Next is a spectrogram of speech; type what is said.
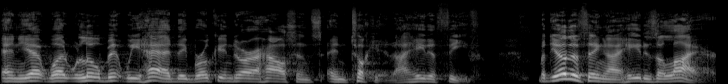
and yet what little bit we had, they broke into our house and, and took it. I hate a thief. But the other thing I hate is a liar.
